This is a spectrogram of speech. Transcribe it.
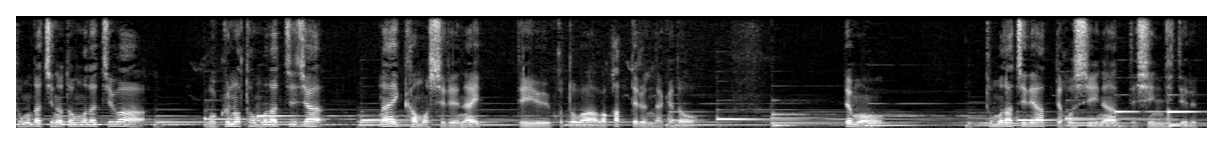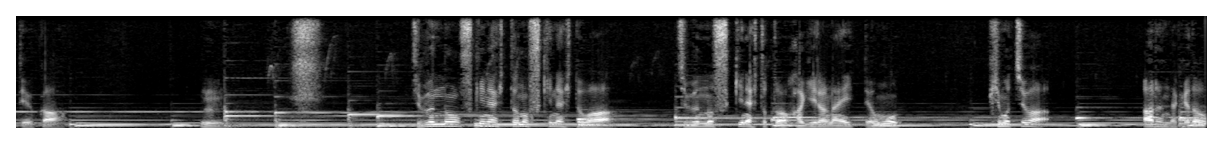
友達の友達は僕の友達じゃないかもしれないっていうことは分かってるんだけど、でも、友達であってほしいなって信じてるっていうか、うん。自分の好きな人の好きな人は、自分の好きな人とは限らないって思う気持ちはあるんだけど、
